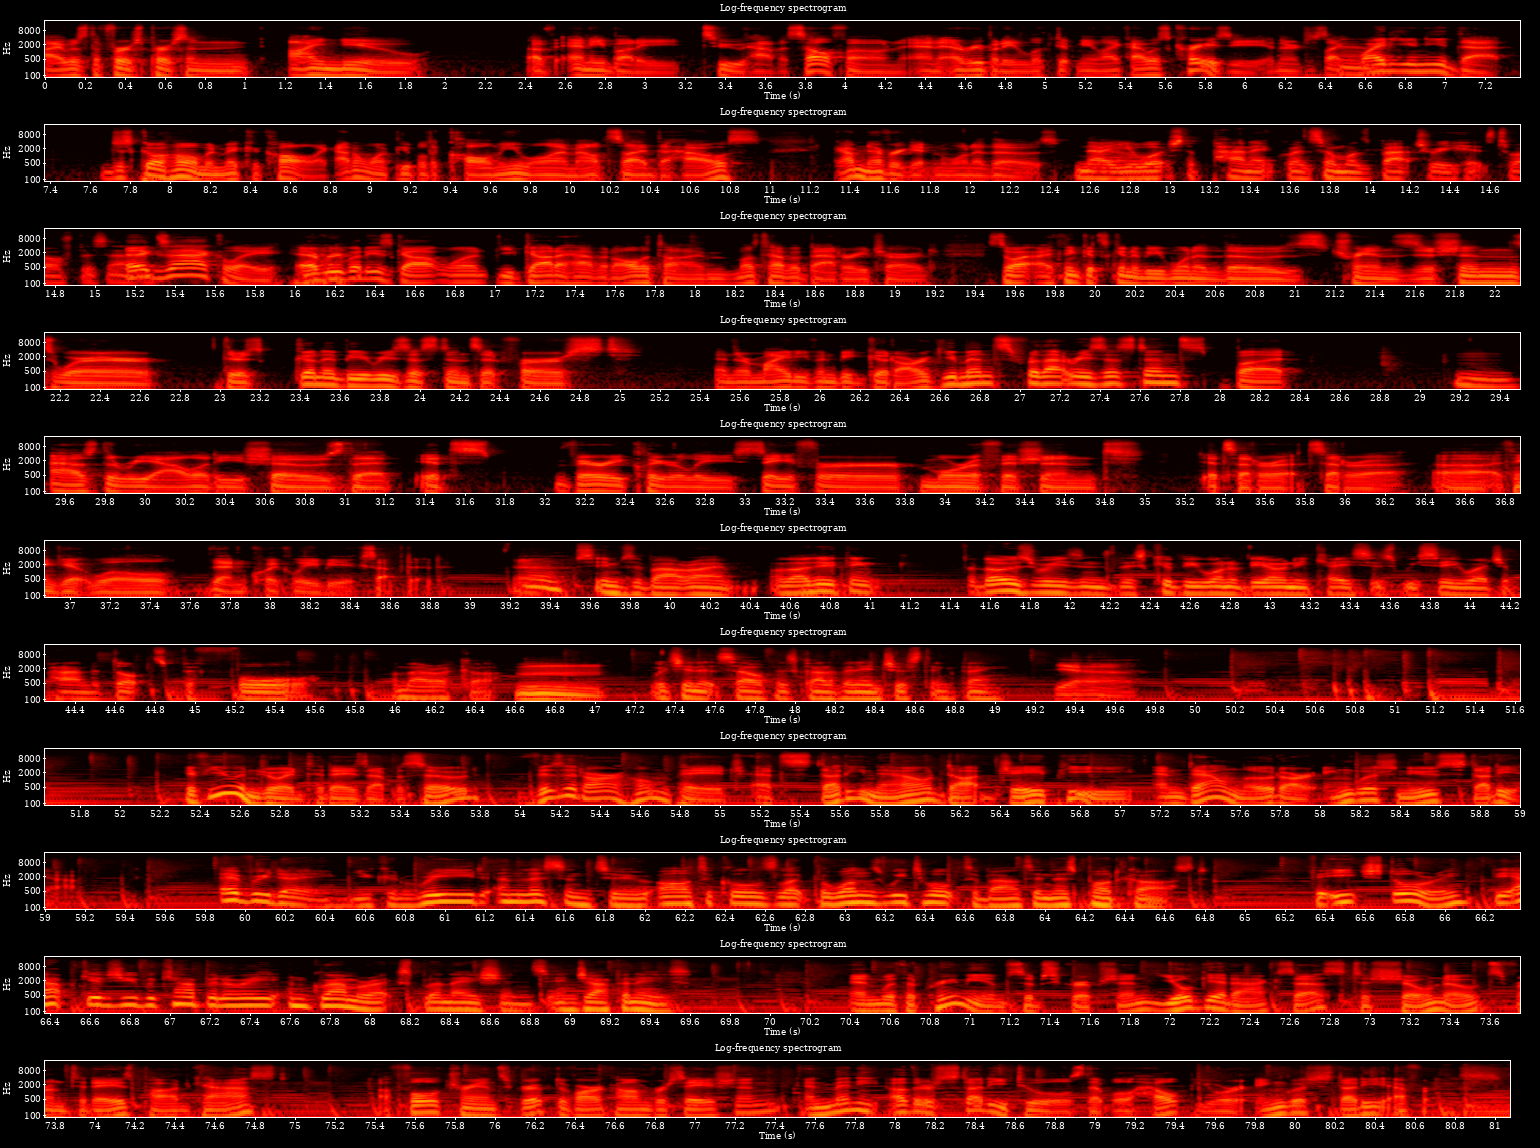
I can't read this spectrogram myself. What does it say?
I was the first person I knew of anybody to have a cell phone, and everybody looked at me like I was crazy. And they're just like, why do you need that? Just go home and make a call. Like, I don't want people to call me while I'm outside the house. Like, I'm never getting one of those. Now you No. watch the panic when someone's battery hits 12%. Exactly. Everybody's got one. You got to have it all the time. Must have a battery charge. So I I think it's going to be one of those transitions where there's going to be resistance at first, and there might even be good arguments for that resistance. But hmm. as the reality shows that it's very clearly safer, more efficient, et cetera, et cetera, uh, I think it will then quickly be accepted. Yeah. Seems about right. Although I do think for those reasons, this could be one of the only cases we see where Japan adopts before America, Mm, which in itself is kind of an interesting thing. Yeah. If you enjoyed today's episode, visit our homepage at studynow.jp and download our English News Study app. Every day, you can read and listen to articles like the ones we talked about in this podcast. For each story, the app gives you vocabulary and grammar explanations in Japanese. And with a premium subscription, you'll get access to show notes from today's podcast, a full transcript of our conversation, and many other study tools that will help your English study efforts.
